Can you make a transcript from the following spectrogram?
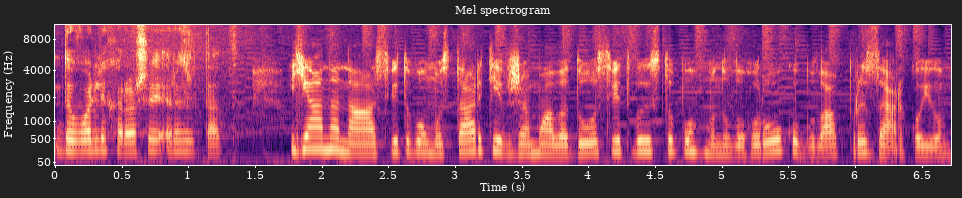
доволі хороший результат. Яна на світовому старті вже мала досвід виступу. Минулого року була призеркою.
